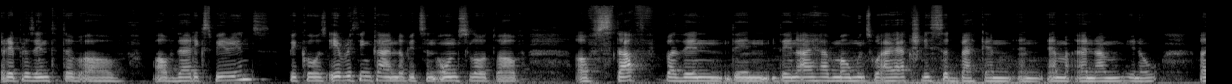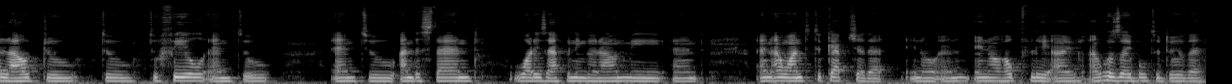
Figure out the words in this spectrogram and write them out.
representative of of that experience because everything kind of it's an onslaught of of stuff. But then then then i have moments where i actually sit back and and and, and i'm you know allowed to to to feel and to and to understand what is happening around me. And and I wanted to capture that, you know, and you know, hopefully I I was able to do that.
